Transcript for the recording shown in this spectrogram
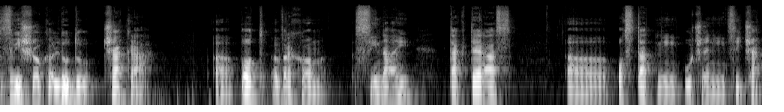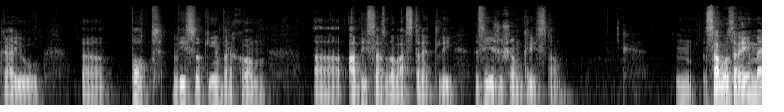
zvyšok ľudu čaká e, pod vrchom Sinaj, tak teraz e, ostatní učeníci čakajú pod vysokým vrchom, aby sa znova stretli s Ježišom Kristom. Mm, samozrejme,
